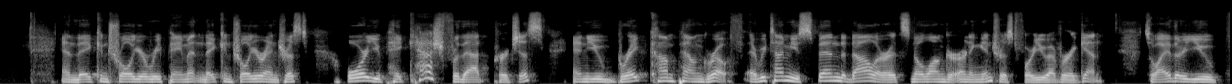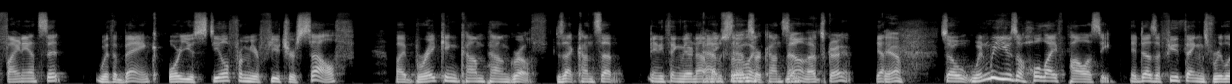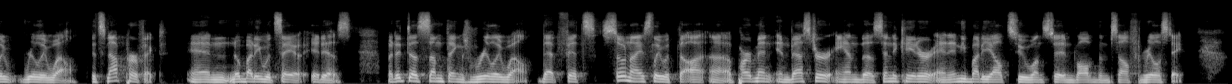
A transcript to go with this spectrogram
and they control your repayment and they control your interest or you pay cash for that purchase and you break compound growth every time you spend a dollar it's no longer earning interest for you ever again so either you finance it with a bank or you steal from your future self by breaking compound growth does that concept anything there not Absolutely. make sense or concept no that's great yeah. yeah. So when we use a whole life policy, it does a few things really, really well. It's not perfect and nobody would say it is, but it does some things really well that fits so nicely with the uh, apartment investor and the syndicator and anybody else who wants to involve themselves in real estate.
